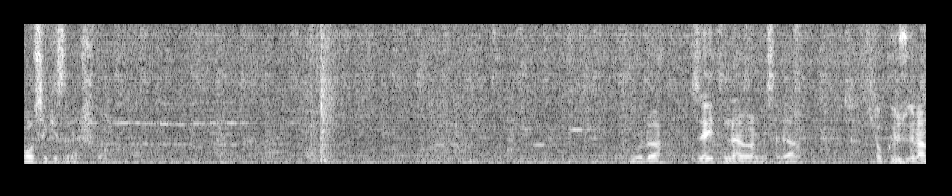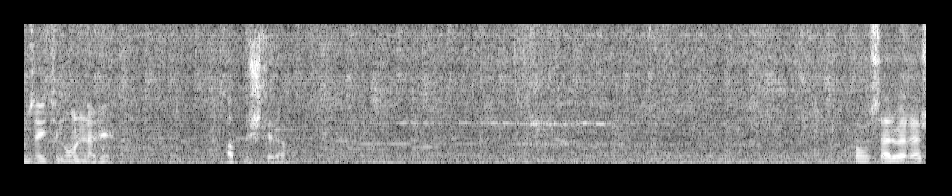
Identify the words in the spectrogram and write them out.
18 lira şu. Burada zeytinler var mesela. 900 gram zeytin 10 lira. 60 lira. Konserveler.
